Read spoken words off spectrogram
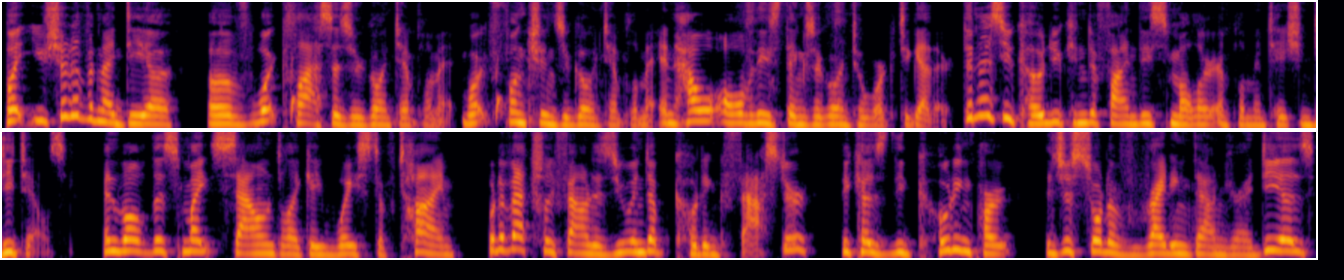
But you should have an idea of what classes you're going to implement, what functions you're going to implement, and how all of these things are going to work together. Then as you code, you can define these smaller implementation details. And while this might sound like a waste of time, what I've actually found is you end up coding faster because the coding part is just sort of writing down your ideas,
